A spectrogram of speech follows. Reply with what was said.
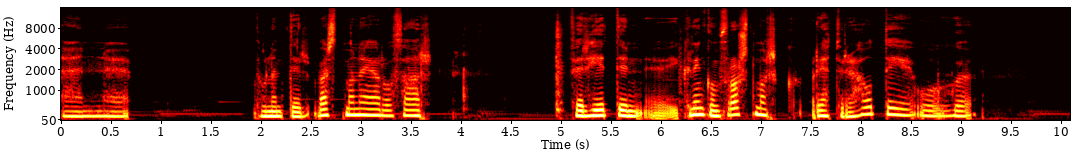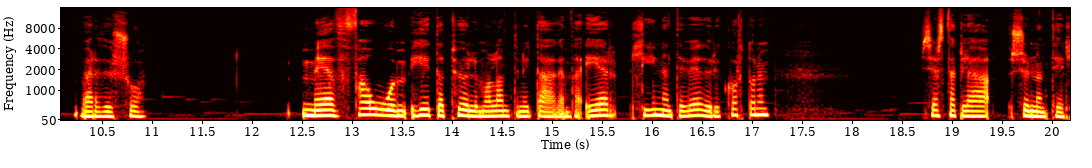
en uh, þú nefndir vestmannegar og þar fer hitin uh, í kringum frostmark rétt fyrir háti og verður svo með fáum hitatölum á landinu í dag en það er hlínandi veður í kortunum sérstaklega sunnan til.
